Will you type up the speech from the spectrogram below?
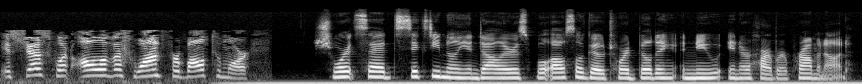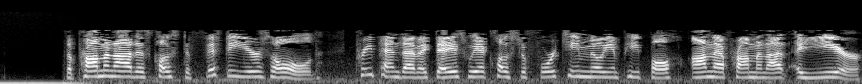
It's just what all of us want for Baltimore. Schwartz said $60 million will also go toward building a new Inner Harbor promenade. The promenade is close to 50 years old. Pre pandemic days, we had close to 14 million people on that promenade a year.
